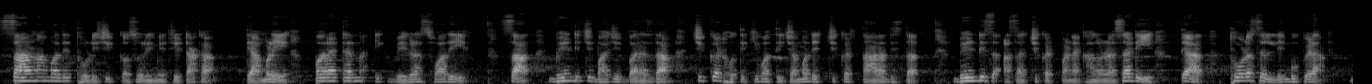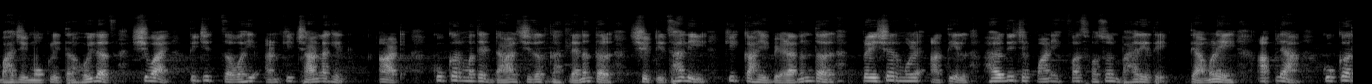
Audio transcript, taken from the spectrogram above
सारणामध्ये थोडीशी कसुरी मेथी टाका. त्यामुळे पराठ्यांना एक वेगळा स्वाद येईल. सात भेंडीची भाजी बऱ्याचदा चिकट होते किंवा तिच्यामध्ये चिकट तारा दिसतात. भेंडीचा असा चिकटपणा घालवण्यासाठी त्यात थोडंसं लिंबू पिळा. भाजी मोकळी तर होईलच शिवाय तिची चवही आणखी छान लागेल. आठ. कुकरमध्ये डाळ शिजत घातल्यानंतर शिटी झाली की काही वेळानंतर प्रेशरमुळे आतील हळदीचे पाणी फसफसून बाहेर येते. त्यामुळे आपल्या कुकर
